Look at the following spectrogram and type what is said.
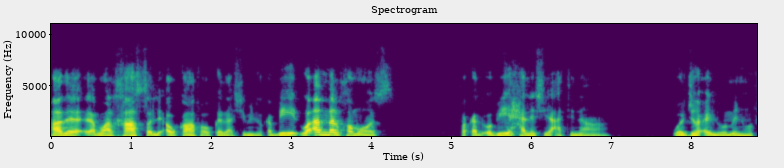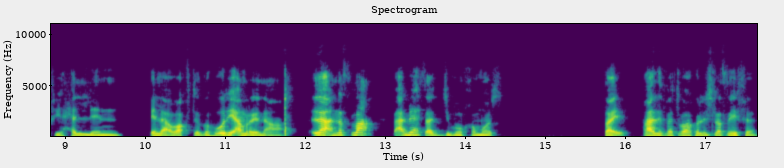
هذا الأموال خاصة لأوقافه وكذا شيء من القبيل. وأما الخمس فقد أبيح لشيعتنا وجعلوا منه في حل إلى وقت ظهور أمرنا. أن نطلع بعد ما يحتاج تجيبون خمس. طيب هذه فتوى كلش لطيفة.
